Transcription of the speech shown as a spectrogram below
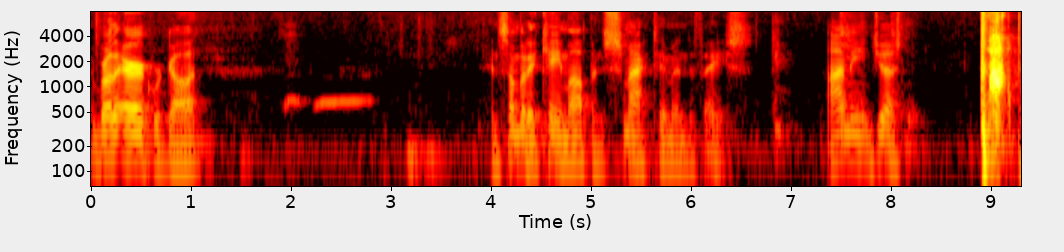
if Brother Eric were God, and somebody came up and smacked him in the face. I mean, just pop.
